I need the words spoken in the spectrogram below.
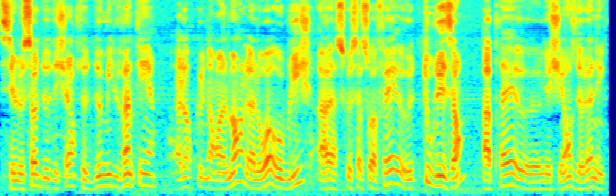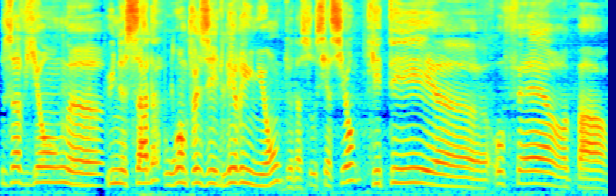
c'est le solde de décharge de 2021. Alors que normalement, la loi oblige à ce que ça soit fait euh, tous les ans après euh, l'échéance de l'année. Nous avions une salle où on faisait les réunions de l'association qui était offerte par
